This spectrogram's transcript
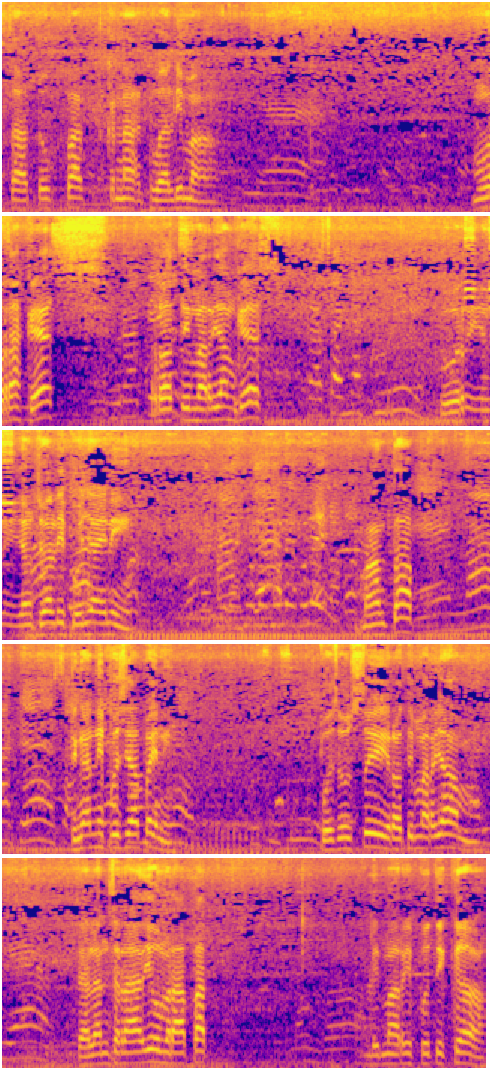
Satu pak kena 25. iya Murah, guys. murah guys. Roti Maryam, guys. rasanya gurih Gurih ini yang jual ibunya ini. mantap Mantap. enak guys Dengan ibu siapa ini? Bu Susi Bu Susi, roti Maryam. Maria Jalan Serayu merapat 5003.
